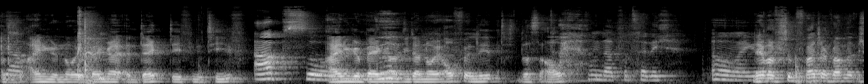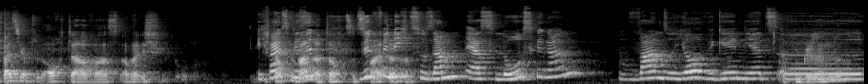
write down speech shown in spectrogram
Also Ja. einige neue Banger entdeckt, definitiv. Absolut. Einige Banger wieder neu auferlebt, das auch. Hundertprozentig. Oh mein Ja, Gott. aber bestimmt Freitag waren wir, ich weiß nicht, ob du auch da warst, aber ich, ich glaub, weiß, wir wir waren sind, doch zu sind zweit wir nicht zusammen erst losgegangen, waren so, jo, wir gehen jetzt. Äh,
